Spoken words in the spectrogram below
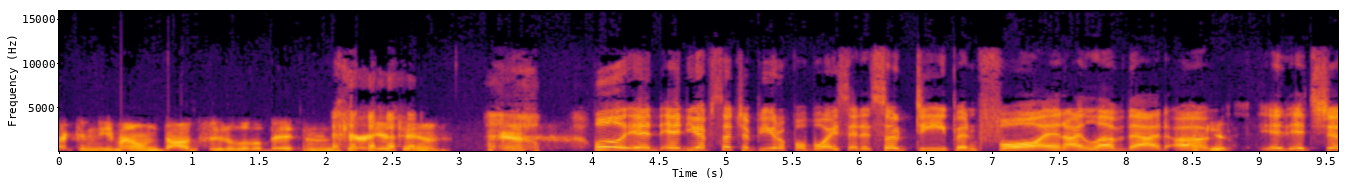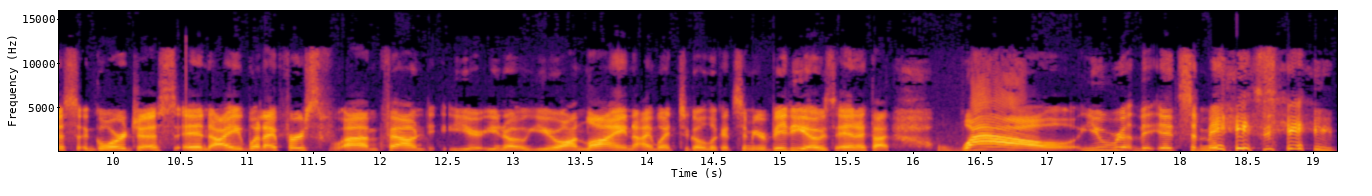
I can eat my own dog food a little bit and carry a tune. Yeah. Well, and, and you have such a beautiful voice, and it's so deep and full, and I love that. Um, Thank you. It, it's just gorgeous. And I, when I first um, found you, you know, you online, I went to go look at some of your videos, and I thought, wow, you, re- it's amazing,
